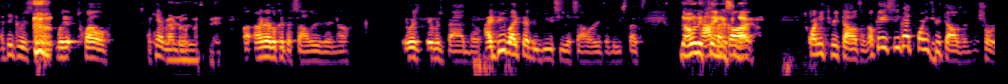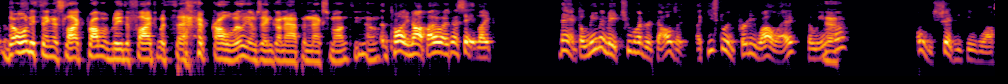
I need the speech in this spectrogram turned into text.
I think it was was it 12. I can't I don't know remember. what's paid. I- I'm gonna look at the salaries right now. It was it was bad though. I do like that we do see the salaries at least. That's The only Tafa thing is got like 23,000. Okay, so you got 23,000 short. the only thing is like probably the fight with uh, Karl Williams ain't gonna happen next month. You know. Uh, Probably not. By the way, I was gonna say like, man, Delima made 200,000. Like he's doing pretty well, eh? Delima. Yeah. Holy shit, he's doing well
